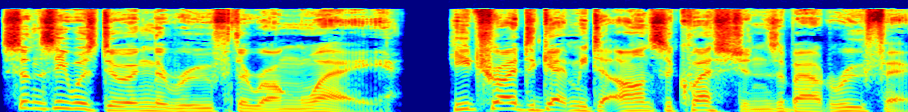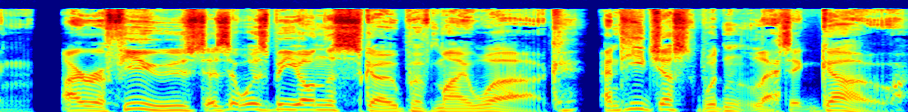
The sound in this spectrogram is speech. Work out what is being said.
since he was doing the roof the wrong way. He tried to get me to answer questions about roofing. I refused as it was beyond the scope of my work, and he just wouldn't let it go.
